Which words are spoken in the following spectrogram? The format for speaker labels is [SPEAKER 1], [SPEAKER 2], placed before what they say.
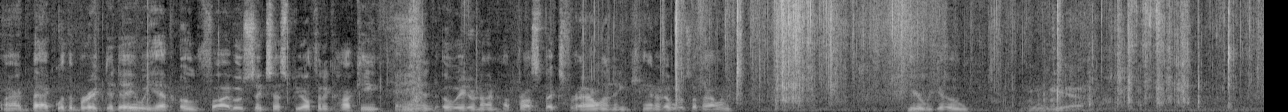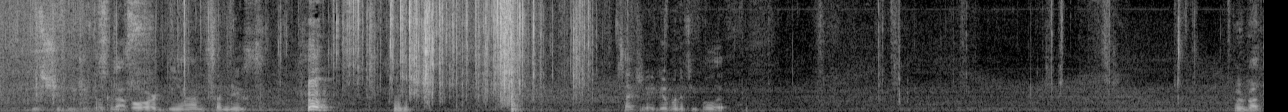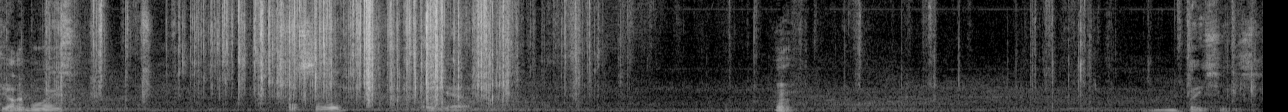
[SPEAKER 1] Alright, back with a break today. We have 0506 SP Authentic Hockey and 0809 Hot Prospects for Allen in Canada. What's up, Allen? Here we go.
[SPEAKER 2] Oh yeah. This should be good
[SPEAKER 1] Looking
[SPEAKER 2] stuff.
[SPEAKER 1] for Dion Phaneuf. It's actually a good one if you pull it.
[SPEAKER 2] what about the other boys?
[SPEAKER 1] Full Sid.
[SPEAKER 2] Oh yeah. Hmm. Bases.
